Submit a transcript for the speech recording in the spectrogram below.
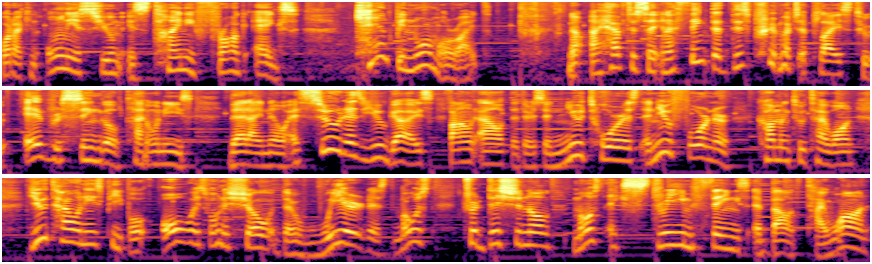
what I can only assume is tiny frog eggs can't be normal, right? Now, I have to say, and I think that this pretty much applies to every single Taiwanese that I know. As soon as you guys found out that there's a new tourist, a new foreigner coming to Taiwan, you Taiwanese people always want to show the weirdest, most traditional, most extreme things about Taiwan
